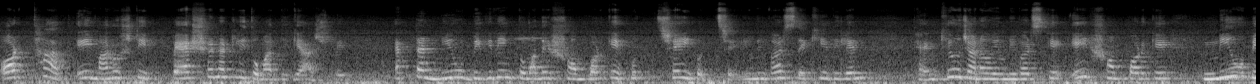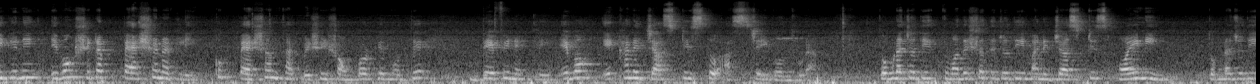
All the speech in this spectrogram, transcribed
অর্থাৎ এই মানুষটি প্যাশনেটলি তোমার দিকে আসবে। একটা নিউ বিগিনিং তোমাদের সম্পর্কে হচ্ছেই হচ্ছে। ইউনিভার্স দেখিয়ে দিলেন থ্যাংক ইউ জানাও ইউনিভার্সকে এই সম্পর্কে নিউ বিগিনিং এবং সেটা প্যাশনেটলি খুব প্যাশন থাকবে সেই সম্পর্কের মধ্যে ডেফিনেটলি এবং এখানে জাস্টিস তো আসছেই বন্ধুরা। তোমরা যদি, তোমাদের সাথে যদি মানে জাস্টিস হয়নি তোমরা যদি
